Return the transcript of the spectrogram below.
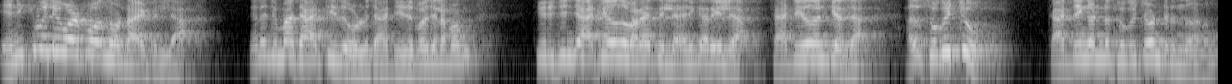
എനിക്ക് വലിയ കുഴപ്പമൊന്നും ഉണ്ടായിട്ടില്ല. ഇങ്ങനെ ചുമ്മാ ചാറ്റ് ചെയ്തേ ഉള്ളൂ. ചാറ്റ് ചെയ്തപ്പോൾ ചിലപ്പം തിരിച്ചും ചാറ്റ് ചെയ്തെന്ന് പറയത്തില്ല. എനിക്കറിയില്ല. ചാറ്റ് ചെയ്തതെന്ന് എനിക്കറിയില്ല. അത് സുഖിച്ചു. ചാറ്റിങ് കണ്ട് സുഖിച്ചുകൊണ്ടിരുന്നതാണ്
